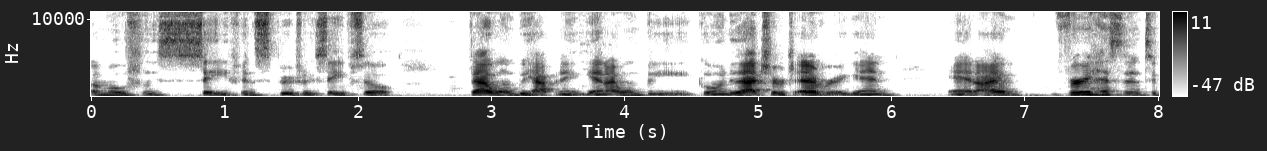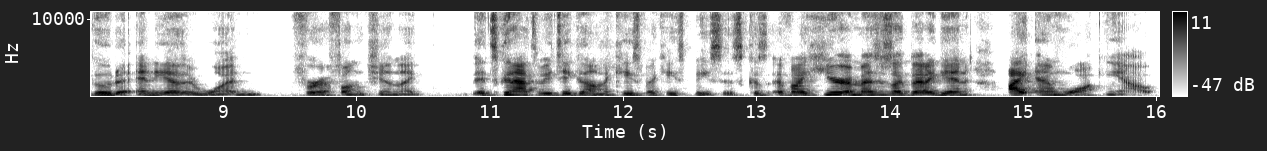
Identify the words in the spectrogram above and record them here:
emotionally safe and spiritually safe. So that won't be happening again. I won't be going to that church ever again. And I'm very hesitant to go to any other one for a function. Like it's gonna have to be taken on a case by case basis. Because if I hear a message like that again, I am walking out.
